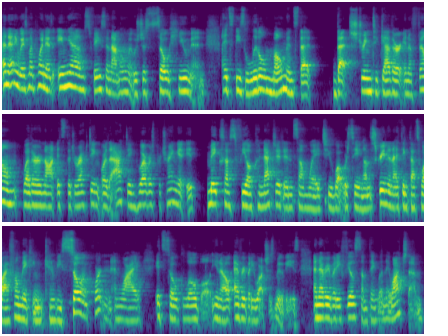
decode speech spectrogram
And anyways, my point is Amy Adams' face in that moment was just so human. It's these little moments that that string together in a film whether or not it's the directing or the acting, whoever's portraying it, it makes us feel connected in some way to what we're seeing on the screen. And i think that's why filmmaking can be so important and why it's so global. You know everybody watches movies and everybody feels something when they watch them.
